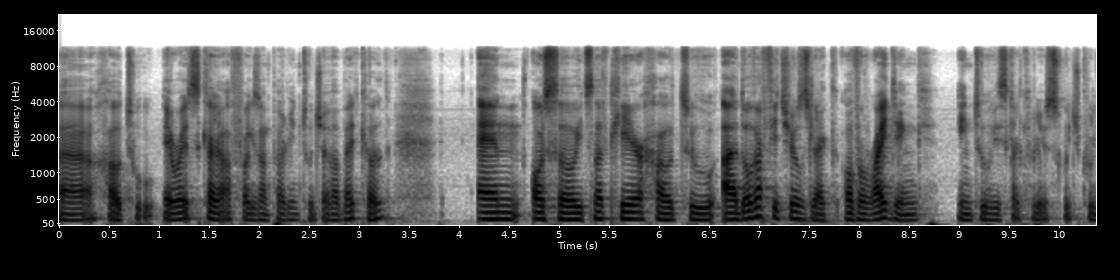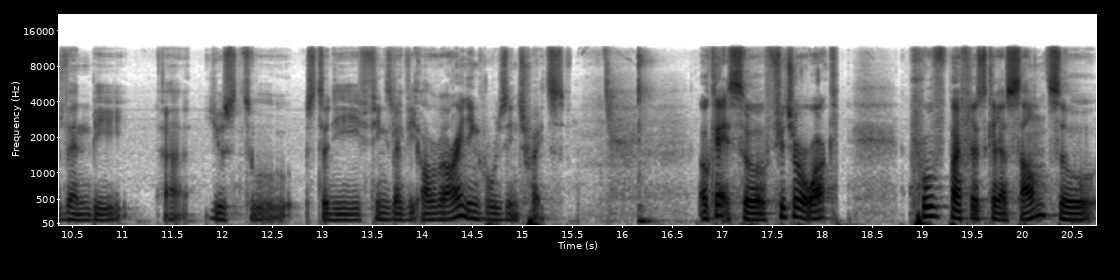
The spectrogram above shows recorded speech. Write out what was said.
uh, how to erase Scala, for example, into Java bytecode. And also it's not clear how to add other features like overriding into this calculus, which could then be uh, used to study things like the overriding rules in traits. Okay, so future work prove Scala sound. So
